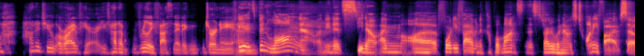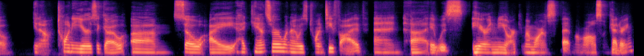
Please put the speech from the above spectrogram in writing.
how did you arrive here? You've had a really fascinating journey. And Yeah, it's been long now. I mean, it's, you know, I'm uh, 45 in a couple months and this started when I was 25. So, you know, 20 years ago. Um, so I had cancer when I was 25 and uh, it was here in New York at Memorial, at Memorial Sloan Kettering.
